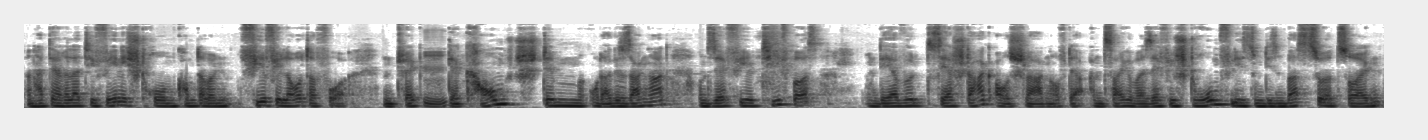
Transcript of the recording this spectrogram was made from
dann hat der relativ wenig Strom, kommt aber viel, viel lauter vor. Ein Track, mhm. der kaum Stimmen oder Gesang hat und sehr viel Tiefbass, der wird sehr stark ausschlagen auf der Anzeige, weil sehr viel Strom fließt, um diesen Bass zu erzeugen.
